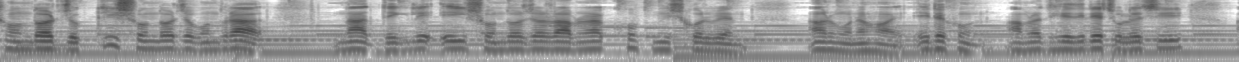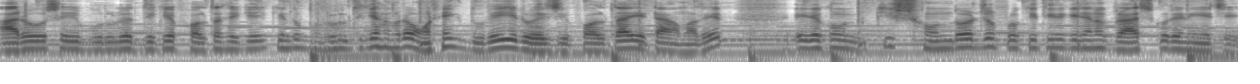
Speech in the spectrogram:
সৌন্দর্য কি সৌন্দর্য বন্ধুরা। না, দেখলে এই সৌন্দর্যটা আপনারা খুব মিস করবেন। আমার মনে হয়। এই দেখুন, আমরা ধীরে ধীরে চলেছি আরও সেই বুরুলের দিকে, ফলতা থেকে। কিন্তু বুরুল থেকে আমরা অনেক দূরেই রয়েছি ফলতাই এটা আমাদের। এই দেখুন, কি সৌন্দর্য প্রকৃতি থেকে যেন গ্রাস করে নিয়েছে।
